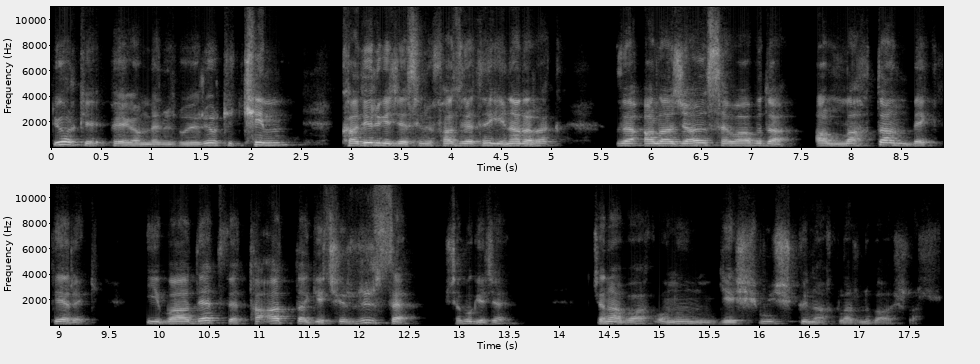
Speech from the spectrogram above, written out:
Diyor ki Peygamberimiz buyuruyor ki kim Kadir gecesini faziletine inanarak ve alacağı sevabı da Allah'tan bekleyerek ibadet ve taatla geçirirse işte bu gece Cenab-ı Hak onun geçmiş günahlarını bağışlar.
